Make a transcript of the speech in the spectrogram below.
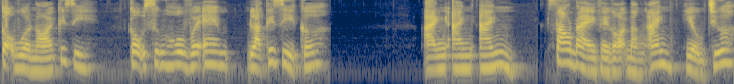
Cậu vừa nói cái gì? Cậu xưng hô với em là cái gì cơ? Anh anh anh. Sau này phải gọi bằng anh Hiểu chưa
